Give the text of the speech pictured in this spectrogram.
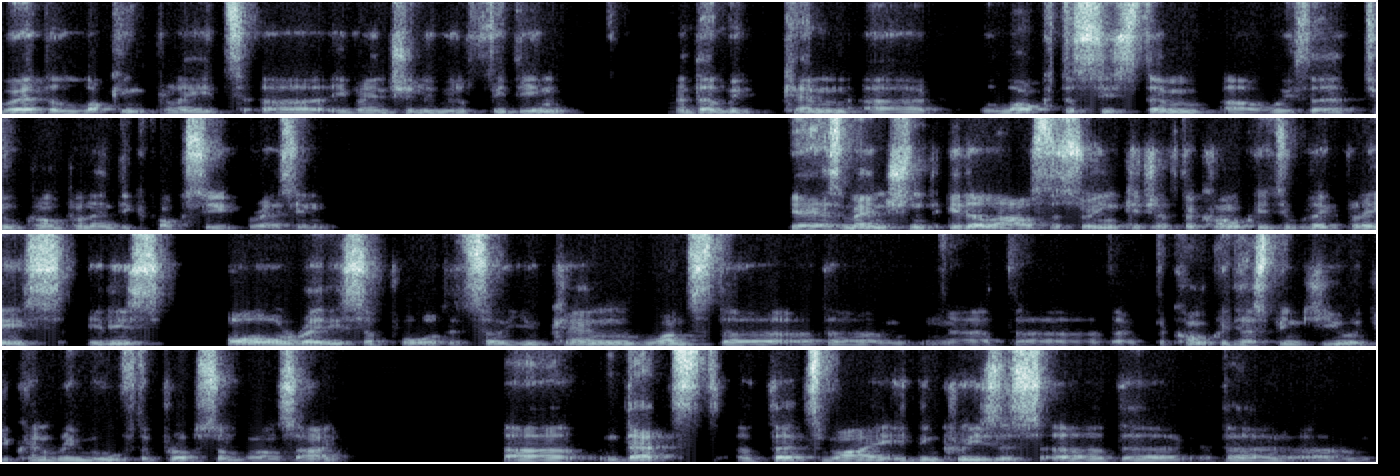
where the locking plate uh, eventually will fit in. And then we can lock the system with a two-component epoxy resin. Yeah, as mentioned, it allows the shrinkage of the concrete to take place. It is already supported, so you can once the the the, the, the concrete has been cured, you can remove the props on one side, uh, that's that's why it increases uh, the the um,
